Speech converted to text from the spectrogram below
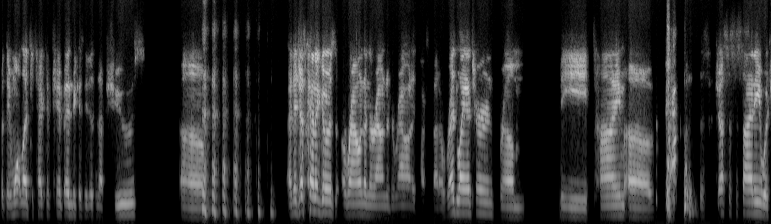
but they won't let Detective Chimp in because he doesn't have shoes. Um, and it just kind of goes around and around and around. It talks about a Red Lantern from the time of the Justice Society, which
